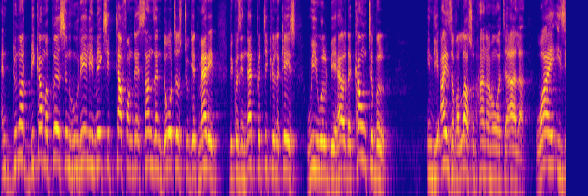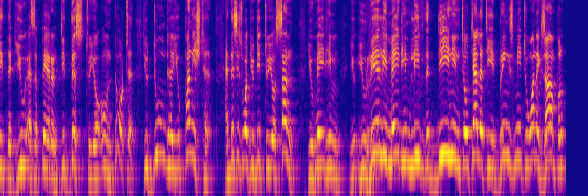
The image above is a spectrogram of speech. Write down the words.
And do not become a person who really makes it tough on their sons and daughters to get married. Because in that particular case, we will be held accountable in the eyes of Allah subhanahu wa ta'ala. Why is it that you as a parent did this to your own daughter? You doomed her, you punished her. And this is what you did to your son. You made him, you, you really made him leave the deen in totality. It brings me to one example,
